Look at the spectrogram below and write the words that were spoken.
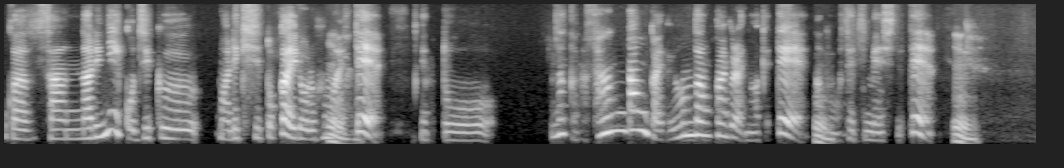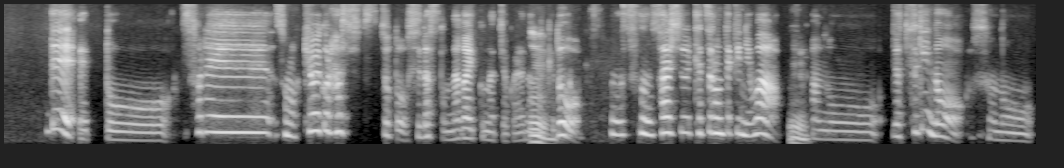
岡田さんなりにこう軸、まあ、歴史とかいろいろ踏まえて、えっとなんかな3段階か4段階ぐらいに分けて、あうの説明してて。うんで、えっと、それ、その教育の話、ちょっとしだすと長くなっちゃうからなんだけど、その最終結論的には、うん。あの、じゃあ次の、その、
